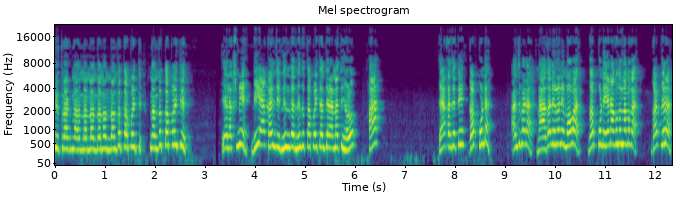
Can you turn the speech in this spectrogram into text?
ಇತ್ರಾಗ ನನ್ನ ನನ್ನ ನಂದ ತಪ್ಪೈತಿ ನಂದ ತಪ್ಪೈತಿ. ಏ, ಲಕ್ಷ್ಮಿ, ನೀ ಯಾಕೆ ಅಂಜಿ? ನಿಂದ ನಿಂದ ತಪ್ಪೈತಿ ಅಂತ ಹೇಳಿ ಹೇಳು. ಹಾ? ಯಾಕೆ ಅಂಜತಿ? ಗಪ್ ಕುಂಡ. ಅಂಜಬೇಡ, ನಾ ಅದನಿಲ್ಲ ನಿಮ್ಮ ಅವ್ವ ಗಪ್ ಕುಂಡ, ಏನಾಗೋದಿಲ್ಲ ನಮಗ. ಗಪ್ ಇರ.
